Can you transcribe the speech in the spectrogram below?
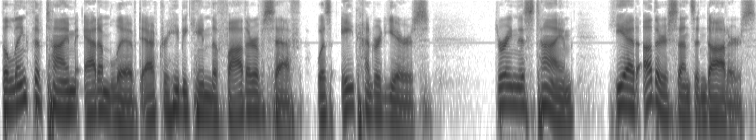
The length of time Adam lived after he became the father of Seth was 800 years. During this time, he had other sons and daughters.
